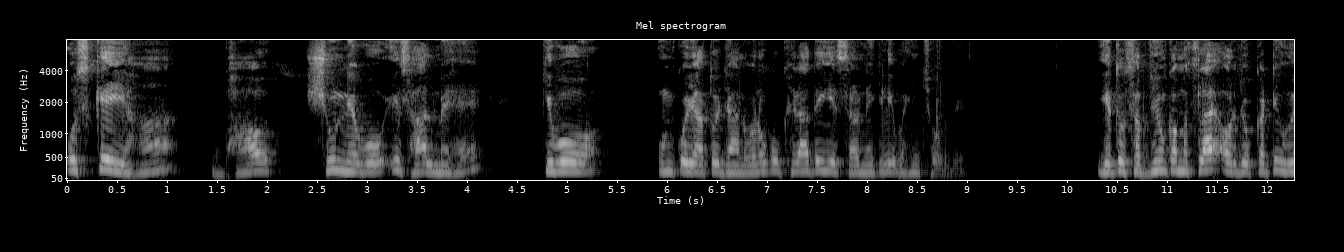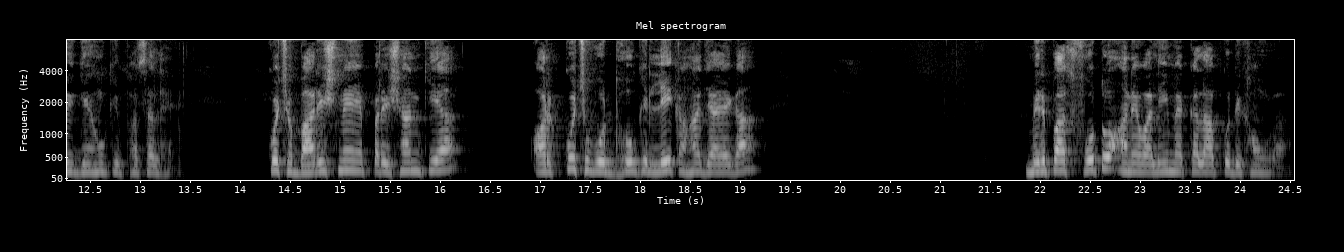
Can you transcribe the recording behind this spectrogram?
उसके यहाँ भाव शून्य वो इस हाल में है कि वो उनको या तो जानवरों को खिला दे, ये सड़ने के लिए वहीं छोड़ दे। ये तो सब्जियों का मसला है और जो कटी हुई गेहूँ की फ़सल है। कुछ बारिश ने परेशान किया और कुछ वो ढो के ले कहाँ जाएगा? मेरे पास फ़ोटो आने वाली मैं कल आपको दिखाऊँगा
